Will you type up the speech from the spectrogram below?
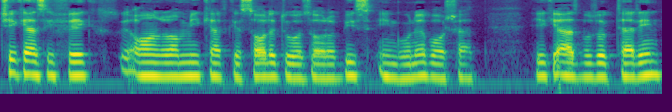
چه کسی فکر آن را می کرد که سال 2020 اینگونه باشد؟ یکی از بزرگترین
